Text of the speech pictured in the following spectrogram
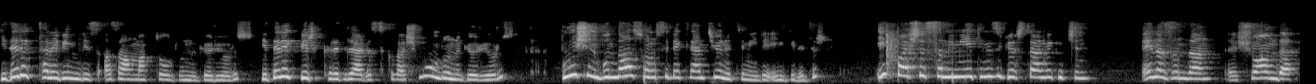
giderek talebin biz azalmakta olduğunu görüyoruz. Giderek bir kredilerde sıkılaşma olduğunu görüyoruz. Bu işin bundan sonrası beklenti yönetimiyle ilgilidir. İlk başta samimiyetinizi göstermek için en azından e, şu anda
